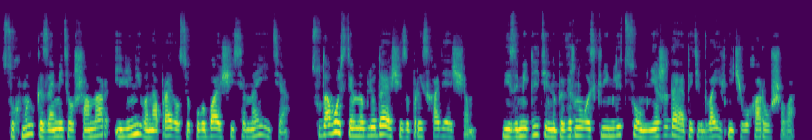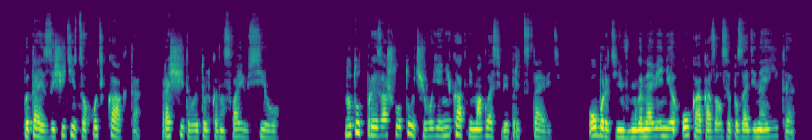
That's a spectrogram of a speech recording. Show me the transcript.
С ухмылкой заметил Шанар и лениво направился к улыбающейся Наите, с удовольствием наблюдающей за происходящим. Незамедлительно повернулась к ним лицом, не ожидая от этих двоих ничего хорошего, пытаясь защититься хоть как-то, рассчитывая только на свою силу. Но тут произошло то, чего я никак не могла себе представить. Оборотень в мгновение ока оказался позади Наиты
